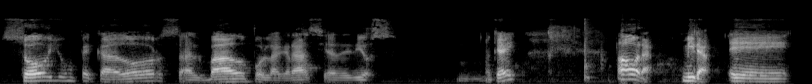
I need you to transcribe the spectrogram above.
soy un pecador salvado por la gracia de Dios. ¿Ok? Ahora, mira, eh,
